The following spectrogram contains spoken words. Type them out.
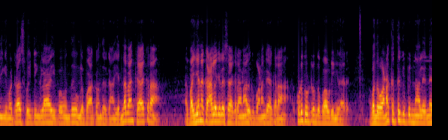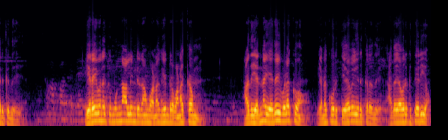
நீங்கள் மெட்ராஸ் போயிட்டீங்களா? இப்போ வந்து உங்களை பார்க்க வந்திருக்கான் என்ன தான் கேட்குறான் பையனை காலேஜில் சேர்க்குறானா அதுக்கு பணம் கேட்குறான் கொடுத்து விட்ருங்கப்பா அப்படிங்கிறாரு. அப்போ அந்த வணக்கத்துக்கு பின்னால் என்ன இருக்குது? இறைவனுக்கு முன்னால் இன்று நாம் வணங்குகின்ற வணக்கம். அது என்ன எதை விளக்கும்? எனக்கு ஒரு தேவை இருக்கிறது. அதை அவருக்கு தெரியும்.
